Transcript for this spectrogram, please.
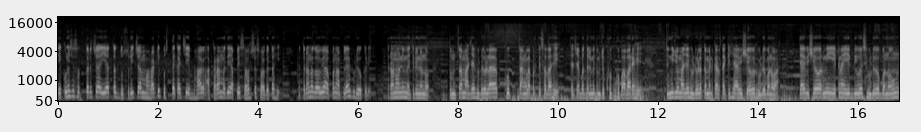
एकोणीसशे सत्तरच्या इयत्ता दुसरीच्या मराठी पुस्तकाचे भाग अकरामध्ये आपले सहर्ष स्वागत आहे. मित्रांनो जाऊया आपण आपल्या व्हिडिओकडे. मित्रांनो आणि मैत्रिणींनो तुमचा माझ्या व्हिडिओला खूप चांगला प्रतिसाद आहे. त्याच्याबद्दल मी तुमचे खूप खूप आभार आहे. तुम्ही जो माझ्या व्हिडिओला कमेंट करता की ह्या विषयावर व्हिडिओ बनवा. त्या विषयावर मी एक ना एक दिवस व्हिडिओ बनवून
